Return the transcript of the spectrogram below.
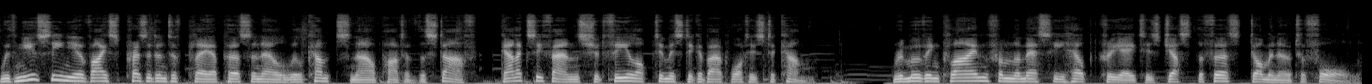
With new senior vice president of player personnel Will Kuntz now part of the staff, Galaxy fans should feel optimistic about what is to come. Removing Klein from the mess he helped create is just the first domino to fall.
